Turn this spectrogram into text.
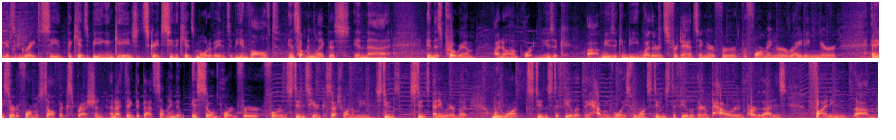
Think it's great to see the kids being engaged. It's great to see the kids motivated to be involved in something like this in uh, in this program. I know how important music uh, music can be, whether it's for dancing or for performing or writing or any sort of form of self-expression. And I think that that's something that is so important for for the students here in Kashechewan. I mean, students students anywhere, but we want students to feel that they have a voice. We want students to feel that they're empowered, and part of that is finding um,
